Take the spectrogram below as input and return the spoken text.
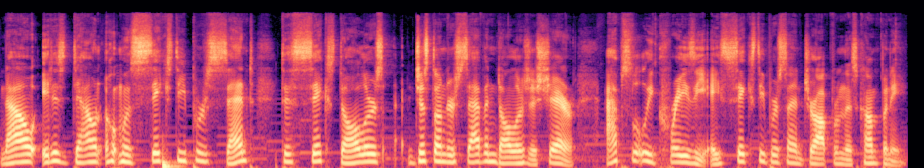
Now it is down almost 60% to $6, just under $7 a share absolutely crazy, a 60% drop from this company.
